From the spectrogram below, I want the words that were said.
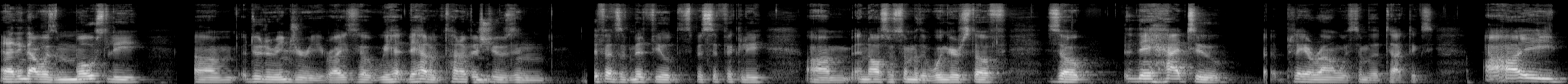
and I think that was mostly um, due to injury, right? So we had they had a ton of issues in defensive midfield specifically, um, and also some of the winger stuff. So they had to play around with some of the tactics. I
